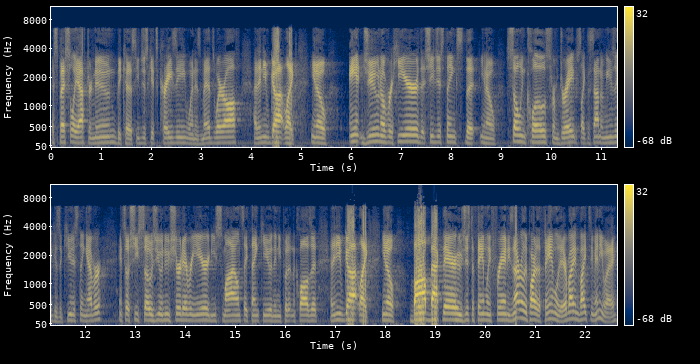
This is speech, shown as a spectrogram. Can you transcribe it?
especially afternoon because he just gets crazy when his meds wear off. And then you've got like, you know, Aunt June over here that she just thinks that, you know, sewing clothes from drapes, like the sound of music, is the cutest thing ever. And so she sews you a new shirt every year and you smile and say thank you and then you put it in the closet. And then you've got like, you know, Bob back there who's just a family friend. He's not really part of the family. Everybody invites him anyway.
